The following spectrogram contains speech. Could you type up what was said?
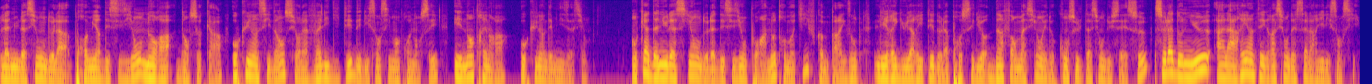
L'annulation de la première décision n'aura, dans ce cas, aucune incidence sur la validité des licenciements prononcés et n'entraînera aucune indemnisation. En cas d'annulation de la décision pour un autre motif, comme par exemple l'irrégularité de la procédure d'information et de consultation du CSE, cela donne lieu à la réintégration des salariés licenciés.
